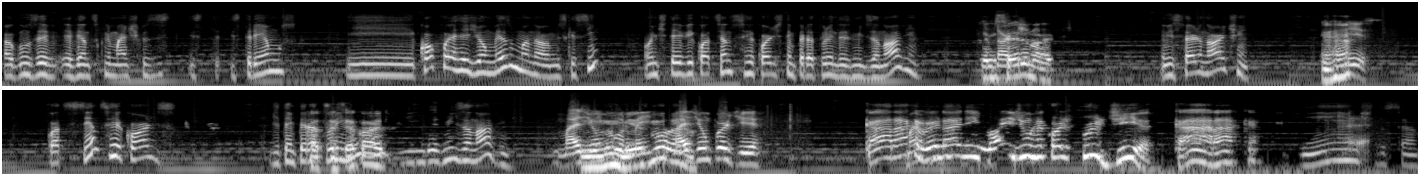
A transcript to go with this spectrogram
Alguns eventos climáticos est extremos. E qual foi a região mesmo, Manuel? Me esqueci. Onde teve 400 recordes de temperatura em 2019? Hemisfério Norte. Norte. Hemisfério Norte? Uhum. Isso. 400 recordes de temperatura em, em 2019? Mais de um no por mês, mais de um por dia. Caraca, mais verdade, hein? Mais de um recorde por dia. Caraca. Gente é. do céu.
